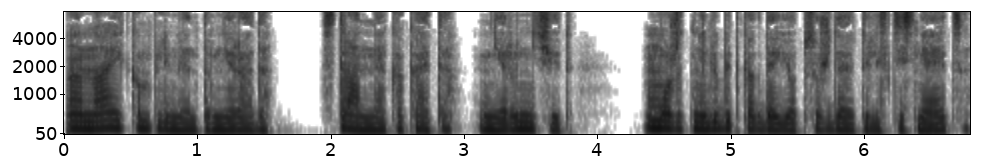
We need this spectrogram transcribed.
Она и комплиментам не рада. Странная какая-то, нервничает. Может, не любит, когда ее обсуждают или стесняется,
